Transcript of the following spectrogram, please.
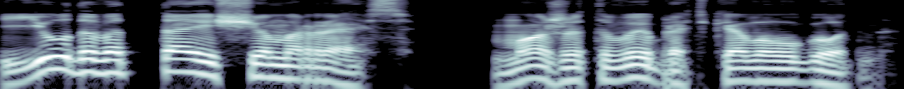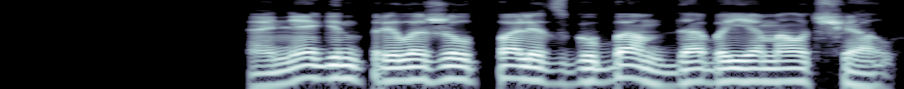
Юдова та еще мразь, может выбрать кого угодно. Онегин приложил палец к губам, дабы я молчал.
